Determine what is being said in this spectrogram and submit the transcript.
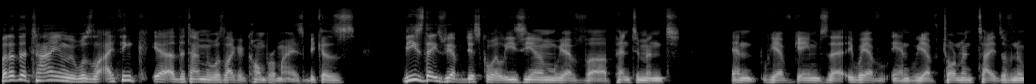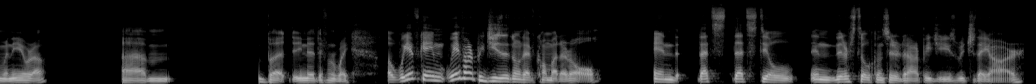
But at the time, it was I think yeah, at the time it was like a compromise because these days we have Disco Elysium, we have uh, Pentiment, and we have games that we have and we have Torment Tides of Numenera. Um, but in a different way. Uh, we have game we have RPGs that don't have combat at all, and that's that's still and they're still considered RPGs, which they are.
